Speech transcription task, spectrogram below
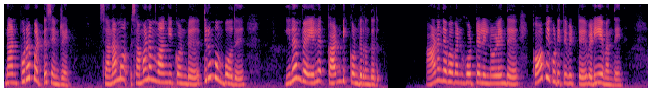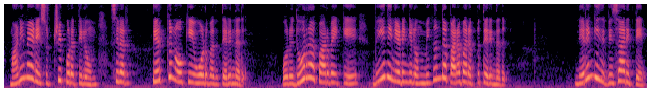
நான் புறப்பட்டு சென்றேன். சனம சமணம் வாங்கி கொண்டு திரும்பும்போது இளம் வெயில் காண்டிக் கொண்டிருந்தது. ஆனந்தபவன் ஹோட்டலில் நுழைந்து காபி குடித்துவிட்டு வெளியே வந்தேன். மணிமேடை சுற்றி புறத்திலும் சிலர் தெற்கு நோக்கி ஓடுவது தெரிந்தது. ஒரு தூர பார்வைக்கு வீதி நெடுங்கிலும் மிகுந்த பரபரப்பு தெரிந்தது. நெருங்கி விசாரித்தேன்.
